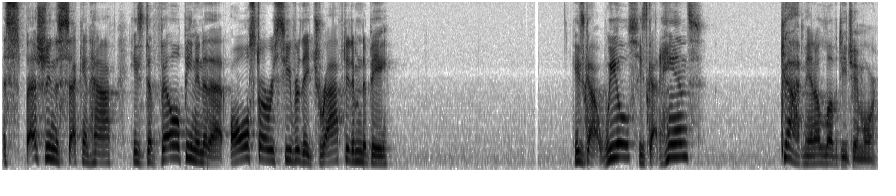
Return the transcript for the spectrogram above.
especially in the second half. He's developing into that all star receiver they drafted him to be. He's got wheels, he's got hands. God, man, I love DJ Moore.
